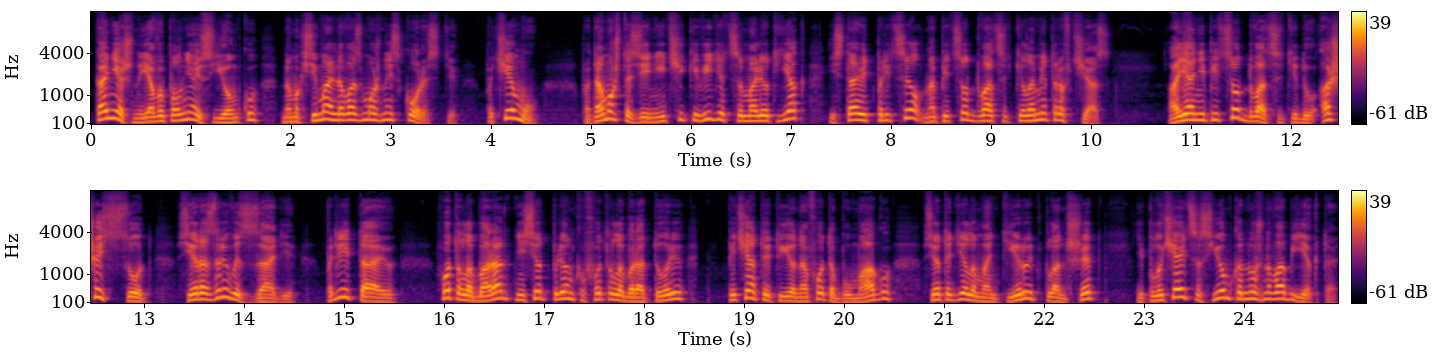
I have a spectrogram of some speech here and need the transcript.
Конечно, я выполняю съемку на максимально возможной скорости. Почему? Потому что зенитчики видят самолет Як и ставят прицел на 520 км в час. А я не 520 иду, а 600. Все разрывы сзади. Прилетаю. Фотолаборант несет пленку в фотолабораторию, печатает ее на фотобумагу, все это дело монтирует в планшет, и получается съемка нужного объекта.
